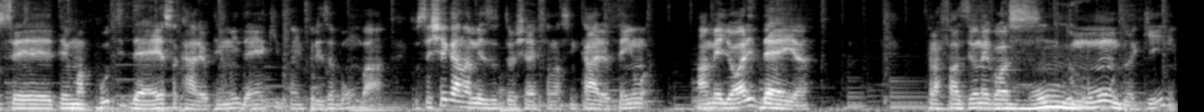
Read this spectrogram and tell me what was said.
você tem uma puta ideia, só, cara, eu tenho uma ideia aqui pra empresa bombar. Se você chegar na mesa do teu chefe e falar assim, cara, eu tenho a melhor ideia pra fazer o negócio Do mundo. do mundo aqui,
